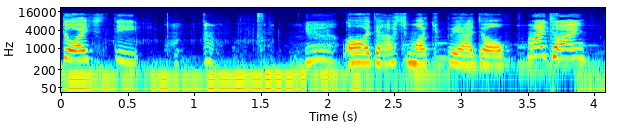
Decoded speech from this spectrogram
thirsty. Oh, that's much better. My turn.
